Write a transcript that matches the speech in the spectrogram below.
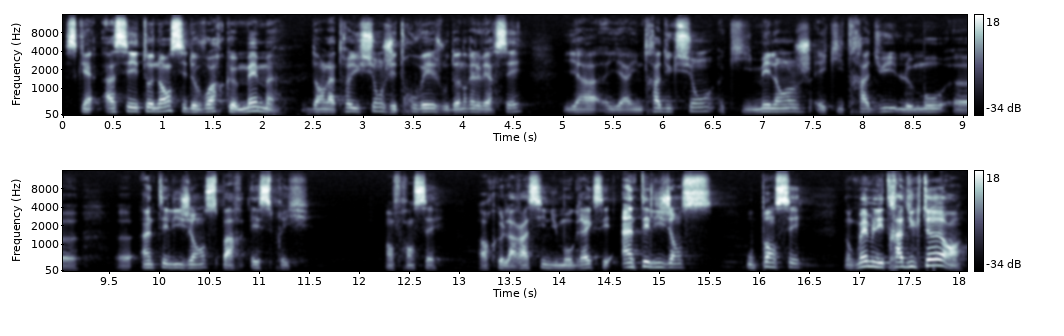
ce qui est assez étonnant, c'est de voir que même dans la traduction, j'ai trouvé, je vous donnerai le verset, il y a, une traduction qui mélange et qui traduit le mot euh, euh, intelligence par esprit en français, alors que la racine du mot grec c'est intelligence ou pensée. Donc même les traducteurs,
